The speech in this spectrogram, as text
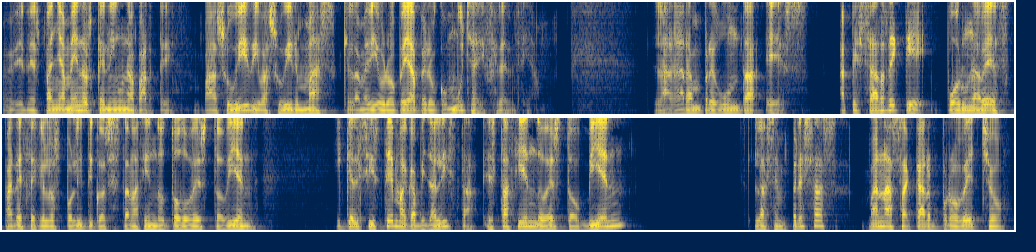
En España menos que en ninguna parte. Va a subir y va a subir más que la media europea, pero con mucha diferencia. La gran pregunta es, a pesar de que por una vez parece que los políticos están haciendo todo esto bien y que el sistema capitalista está haciendo esto bien, las empresas van a sacar provecho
